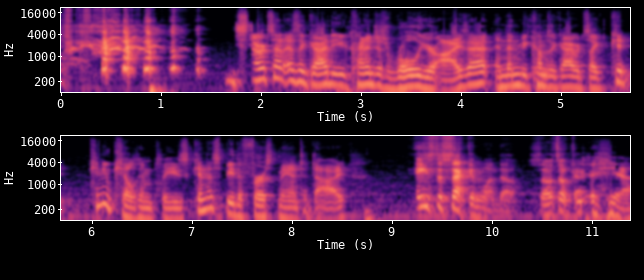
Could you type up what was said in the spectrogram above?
he starts out as a guy that you kind of just roll your eyes at and then becomes a guy where it's like can, can you kill him please can this be the first man to die He's the second one though, so it's okay. yeah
